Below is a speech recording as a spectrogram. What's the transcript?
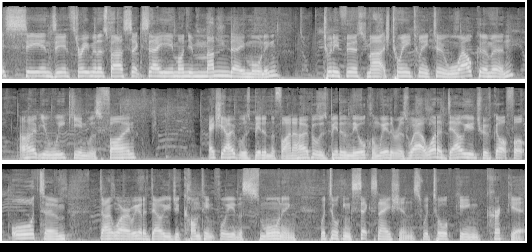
SENZ, three minutes past 6 a.m. on your Monday morning, 21st March 2022. Welcome in. I hope your weekend was fine. Actually, I hope it was better than the fine. I hope it was better than the Auckland weather as well. What a deluge we've got for autumn. Don't worry, we got a deluge of content for you this morning. We're talking Six Nations, we're talking cricket,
